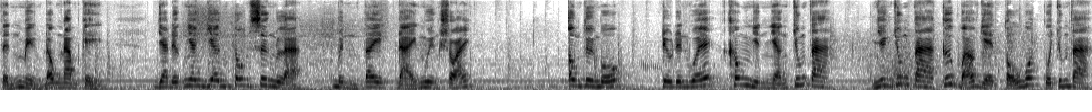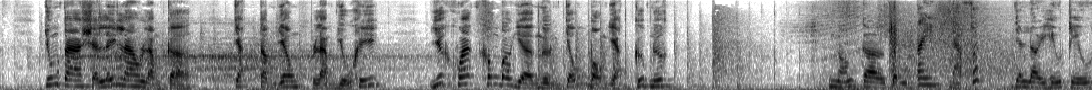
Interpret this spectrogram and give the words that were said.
tỉnh miền Đông Nam Kỳ. Và được nhân dân tôn xưng là Bình Tây Đại Nguyên Soái. Ông tuyên bố, triều đình Quế không nhìn nhận chúng ta, nhưng chúng ta cứ bảo vệ tổ quốc của chúng ta. Chúng ta sẽ lấy lao làm cờ, chặt tầm dông làm vũ khí, dứt khoát không bao giờ ngừng chống bọn giặc cướp nước ngọn cờ bình tây đã phất và lời hiệu triệu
